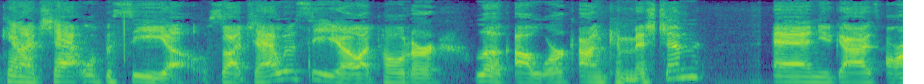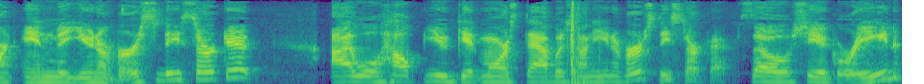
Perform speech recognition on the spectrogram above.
can I chat with the CEO? So I chatted with the CEO. I told her, "Look, I'll work on commission, and you guys aren't in the university circuit." I will help you get more established on the university circuit. So she agreed.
